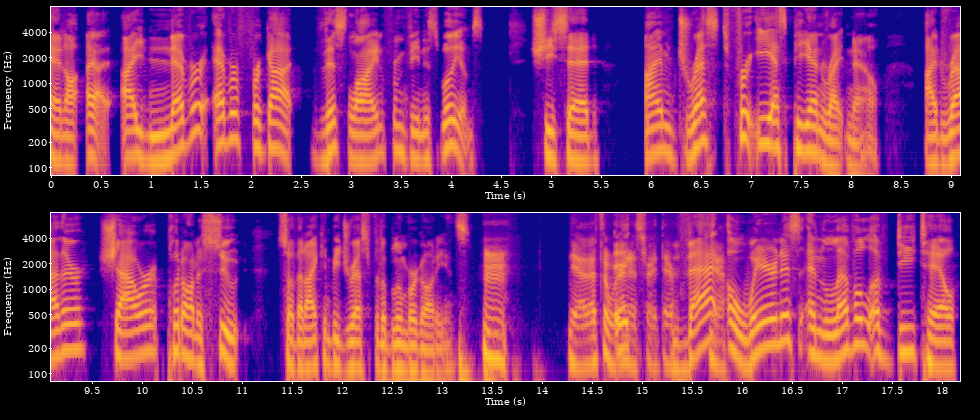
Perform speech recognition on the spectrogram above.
And I, I, I never ever forgot this line from Venus Williams. She said, "I'm dressed for ESPN right now. I'd rather shower, put on a suit, so that I can be dressed for the Bloomberg audience." Hmm. Yeah, that's awareness right there. That Yeah. awareness and level of detail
